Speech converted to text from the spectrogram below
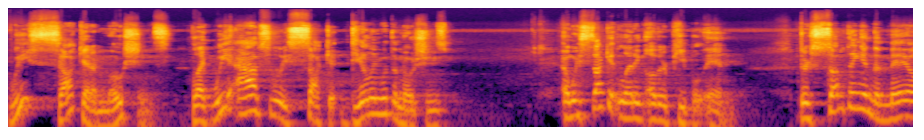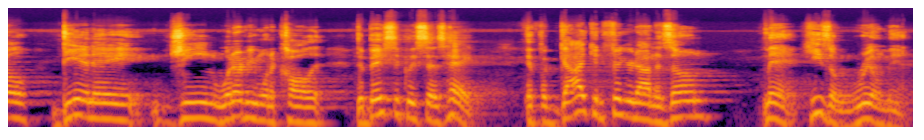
We suck at emotions. Like we absolutely suck at dealing with emotions and we suck at letting other people in. There's something in the male DNA, gene, whatever you want to call it, that basically says, hey, if a guy can figure it out on his own, man, he's a real man.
